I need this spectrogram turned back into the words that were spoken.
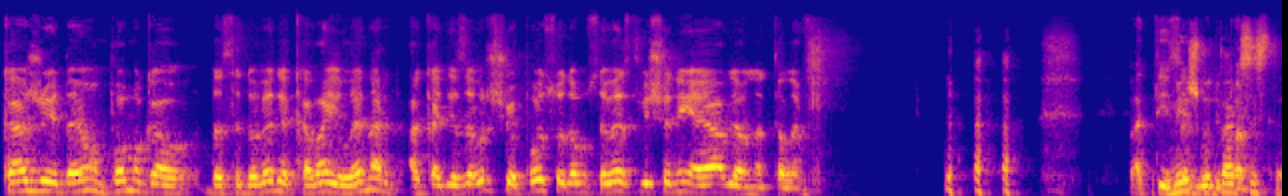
kaže da je on pomogao da se dovede Kawhi Leonard, a kad je završio posao da mu se West više nije javljao na telefon. Pa ti sad Miško budi pametan. taksista.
